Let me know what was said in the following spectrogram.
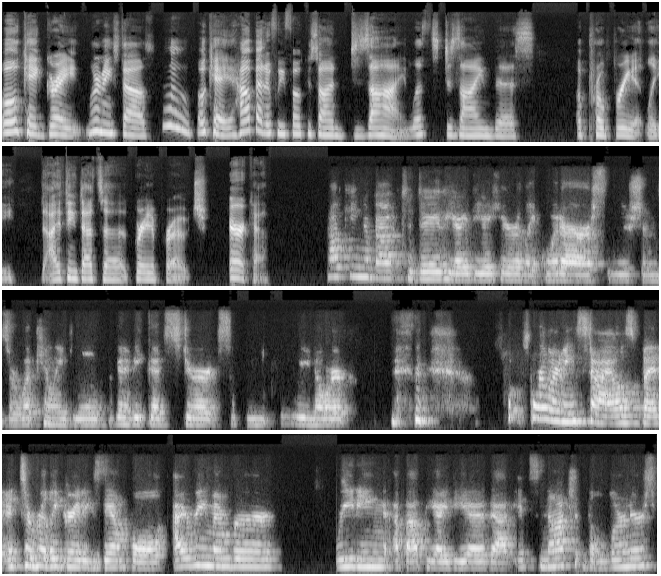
Okay, great. Learning styles. Woo. Okay, how about if we focus on design? Let's design this appropriately. I think that's a great approach. Erica. Talking about today, the idea here, like what are our solutions or what can we do? We're going to be good stewards. We, we know we're poor learning styles, but it's a really great example. I remember reading about the idea that it's not the learner's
